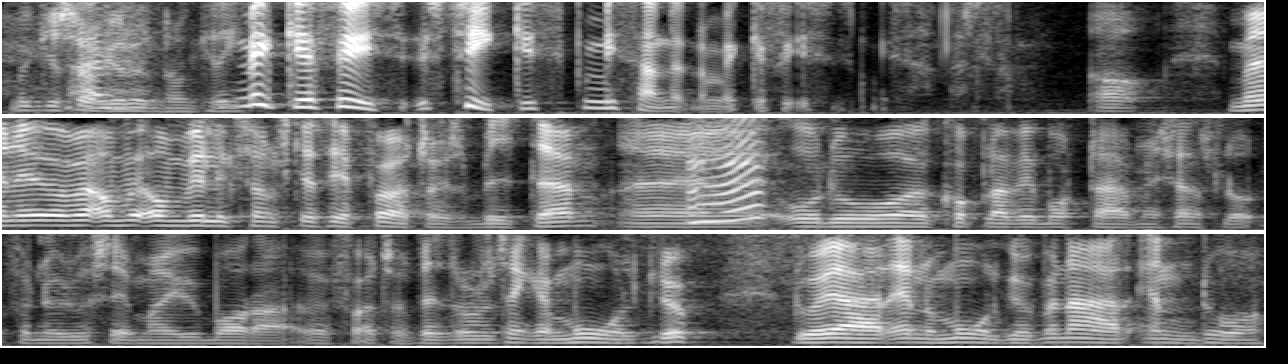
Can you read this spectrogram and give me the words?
mycket saker runt omkring. Mycket psykisk misshandel och mycket fysisk misshandel. Så. Ja. Men eh, om vi, om vi liksom ska se företagsbiten eh, mm. och då kopplar vi bort det här med känslor för nu då ser man ju bara eh, företagsbiten. Och då tänker jag målgrupp. Då är ändå målgruppen är ändå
